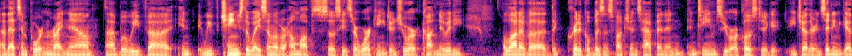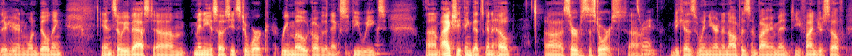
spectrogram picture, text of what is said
Uh, that's important right now. Uh, but we've uh, in, we've changed the way some of our home office associates are working to ensure continuity. A lot of uh, the critical business functions happen in, in teams who are close to each other and sitting together here in one building. And so we've asked um, many associates to work remote over the next few weeks. Um, I actually think that's going to help uh, service the stores. Um, right. Because when you're in an office environment, you find yourself –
